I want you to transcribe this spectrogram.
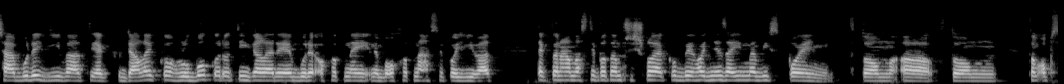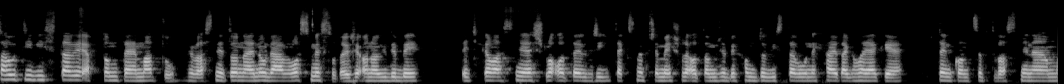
třeba bude dívat, jak daleko, hluboko do té galerie bude ochotný nebo ochotná se podívat, tak to nám vlastně potom přišlo jakoby hodně zajímavý spojení v tom, uh, v tom, v tom obsahu té výstavy a v tom tématu, že vlastně to najednou dávalo smysl. Takže ono, kdyby teďka vlastně šlo otevřít, tak jsme přemýšleli o tom, že bychom tu výstavu nechali takhle, jak je. Ten koncept vlastně nám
